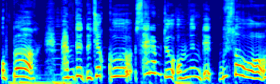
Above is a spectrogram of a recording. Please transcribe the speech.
오빠, 밤도 늦었고 사람도 없는데 무서워.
